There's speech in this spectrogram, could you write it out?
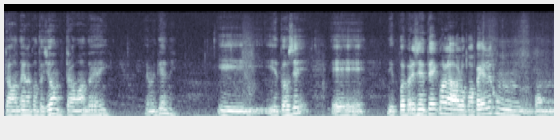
trabajando en la construcción, trabajando ahí, ¿me entiende? Y, entonces, eh, después presenté con los papeles con, con,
